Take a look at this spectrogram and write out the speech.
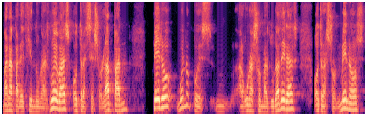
van apareciendo unas nuevas, otras se solapan, pero bueno, pues mm, algunas son más duraderas, otras son menos,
